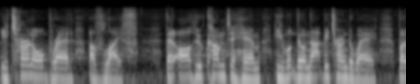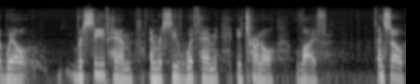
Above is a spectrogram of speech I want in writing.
eternal bread of life. That all who come to him, he will, they will not be turned away, but will receive him and receive with him eternal life. And so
